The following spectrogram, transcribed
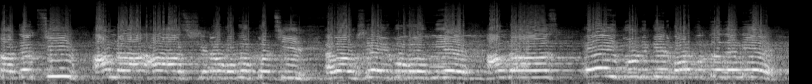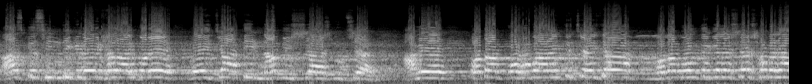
তা দেখছি, আমরা আজ সেটা উপভোগ করছি। এবং সেই উপভোগ নিয়ে আমরা আজ এই দুর্নীতির বরপুত্রদের নিয়ে আজকে সিন্ডিকেটের খেলায় পরে এই জাতির নাম বিশ্বাস উঠছে। আমি কথা বহু চাই যা, কথা বলতে গেলে শেষ হবে না।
